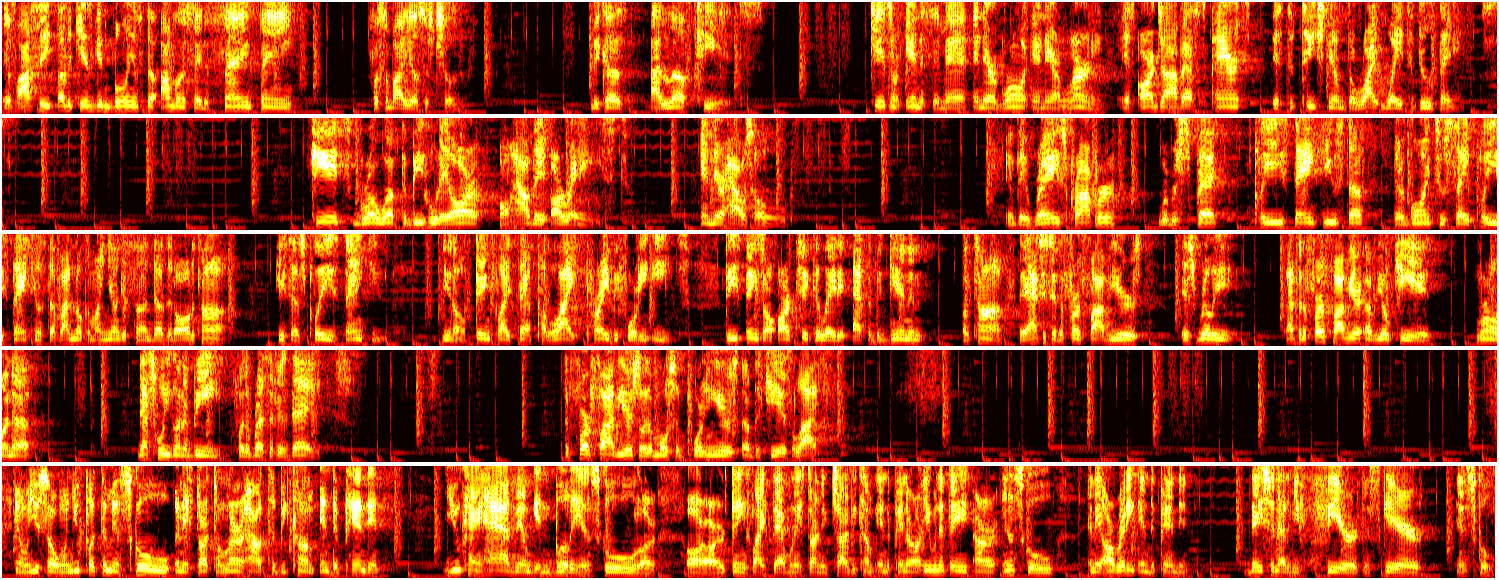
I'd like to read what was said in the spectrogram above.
If I see other kids getting bullied and stuff, I'm gonna say the same thing for somebody else's children. Because I love kids. Kids are innocent, man, and they're growing and they're learning. It's our job as parents is to teach them the right way to do things. Kids grow up to be who they are on how they are raised in their household. If they raise proper with respect please, thank you stuff, they're going to say please, thank you and stuff. I know because my youngest son does it all the time. He says, please, thank you. You know, things like that. Polite, pray before he eats. These things are articulated at the beginning of time. They actually said the first five years is really, after the first five years of your kid growing up, that's who you're to be for the rest of his days the first five years are the most important years of the kid's life. And when you so when you put them in school and they start to learn how to become independent, you can't have them getting bullied in school or or, or things like that when they start to try to become independent, or even if they are in school and they already independent, they shouldn't have to be feared and scared in school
